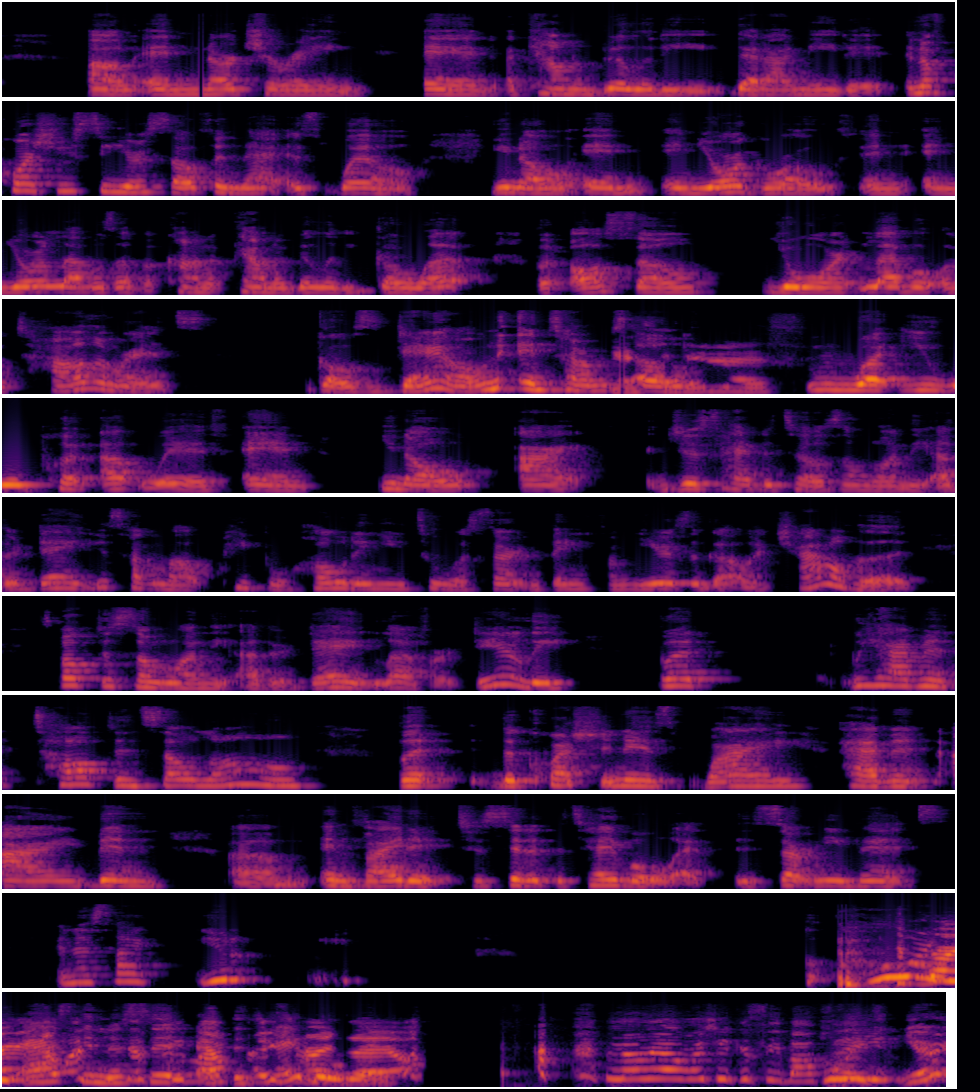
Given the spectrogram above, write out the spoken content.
um, and nurturing and accountability that I needed. And of course, you see yourself in that as well. You know, in in your growth and and your levels of account- accountability go up, but also your level of tolerance goes down in terms Yes, of what you will put up with. And, you know, I just had to tell someone the other day, you're talking about people holding you to a certain thing from years ago in childhood. Spoke to someone the other day, love her dearly, but we haven't talked in so long. But the question is, why haven't I been um, invited to sit at the table at certain events? And it's like, you who are Right, you asking to sit at the table right with? Lili, I wish you could see my Who are face. you? You're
